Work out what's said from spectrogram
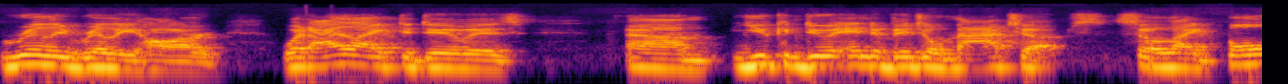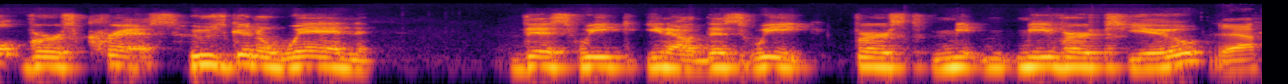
really really hard. What I like to do is um, you can do individual matchups. So like Bolt versus Chris, who's going to win this week? You know, this week versus me, me versus you. Yeah.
